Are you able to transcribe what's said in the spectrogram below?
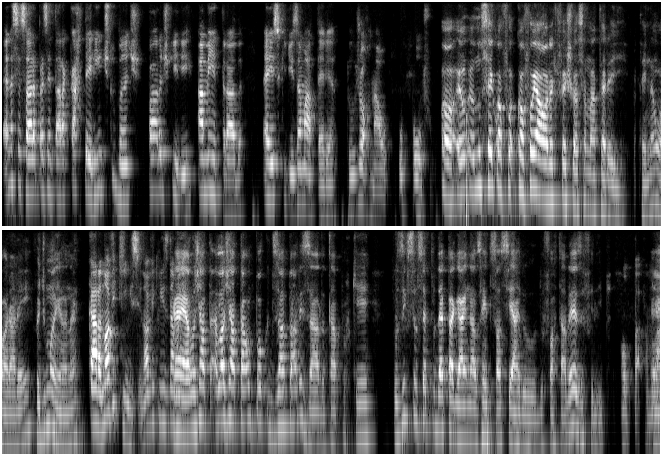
é necessário apresentar a carteirinha de estudante para adquirir a meia entrada. É isso que diz a matéria do jornal O Povo. Ó, eu, eu não sei qual foi, qual foi a hora que fechou essa matéria aí. Tem não horário aí? Foi de manhã, né? Cara, 9h15, 9h15 da É, manhã. ela já, tá- ela já tá um pouco desatualizada, tá? Porque, inclusive, se você puder pegar aí nas redes sociais do, do Fortaleza, Felipe, Opa, vamos lá.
